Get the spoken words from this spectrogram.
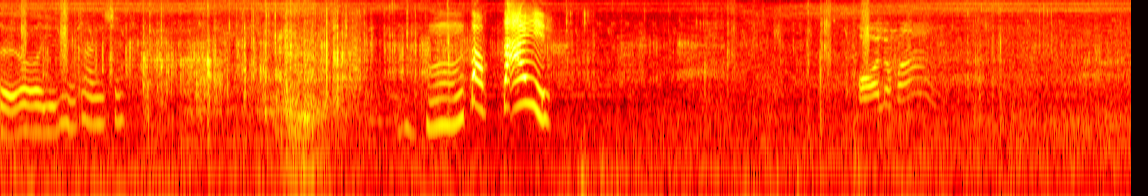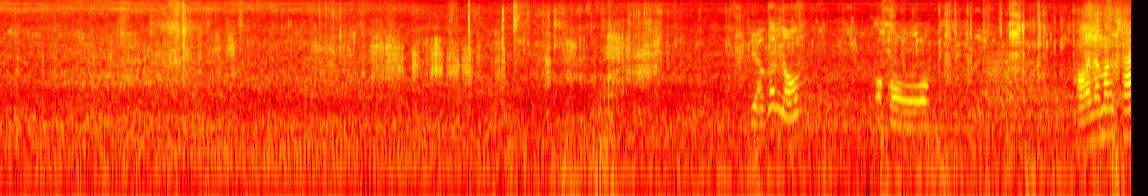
มีเสืออยู่ข้างๆฉันหืมตกใจ พอแล้วมั้งเดี๋ยวก็ล้ม โอ้โห พอแล้วมั้งคะ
